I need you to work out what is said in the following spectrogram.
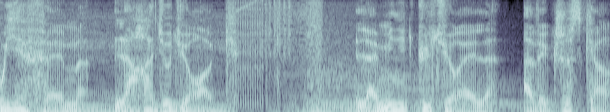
Oui FM, la radio du rock. La minute culturelle avec Josquin.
